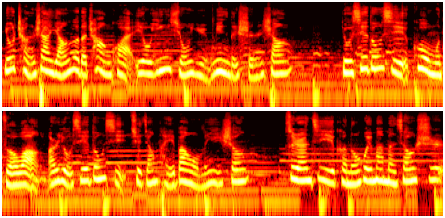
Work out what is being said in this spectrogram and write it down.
有惩善扬恶的畅快，也有英雄殒命的神伤。有些东西过目则忘，而有些东西却将陪伴我们一生。虽然记忆可能会慢慢消失，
